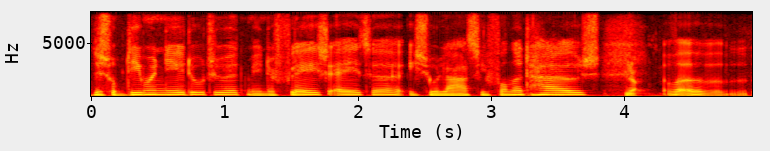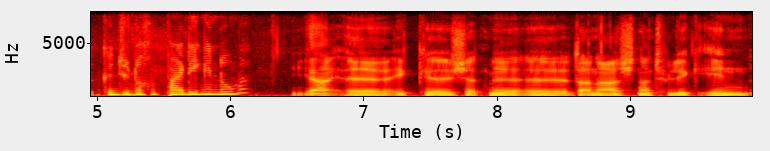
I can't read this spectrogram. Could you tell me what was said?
Dus op die manier doet u het. Minder vlees eten, isolatie van het huis. Ja. Kunt u nog een paar dingen noemen? Ja, ik zet me daarnaast natuurlijk in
